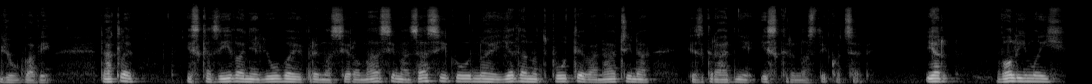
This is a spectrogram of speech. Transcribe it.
ljubavi. Dakle, iskazivanje ljubavi prema siromasima zasigurno je jedan od puteva načina izgradnje iskrenosti kod sebe. Jer volimo ih,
